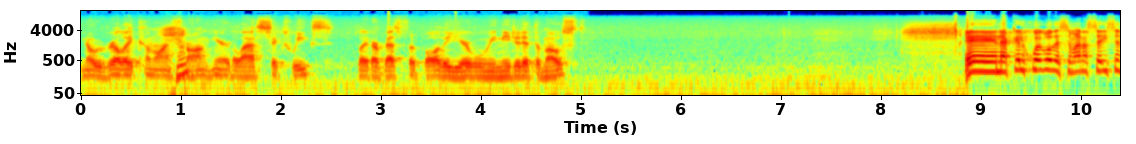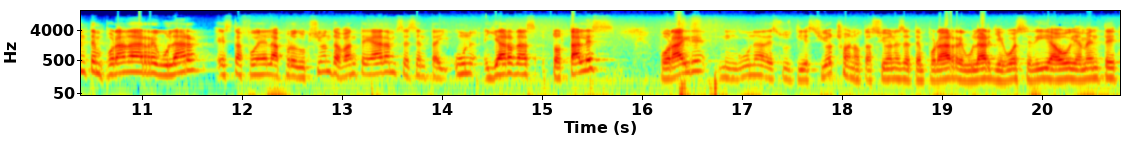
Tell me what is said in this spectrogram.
you know, we've really come on strong here the last six weeks. Played our best football of the year when we needed it the most. En aquel juego de semana 6 en temporada regular, esta fue la producción. Davante Adams, 61 yardas totales por aire. Ninguna de sus 18 anotaciones de temporada regular llegó ese día, obviamente.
